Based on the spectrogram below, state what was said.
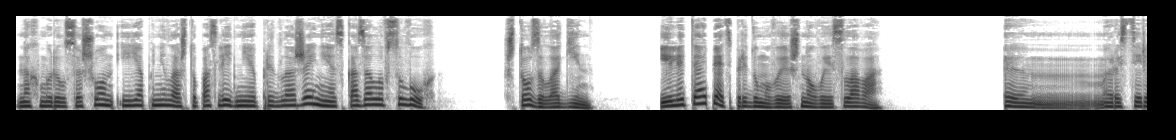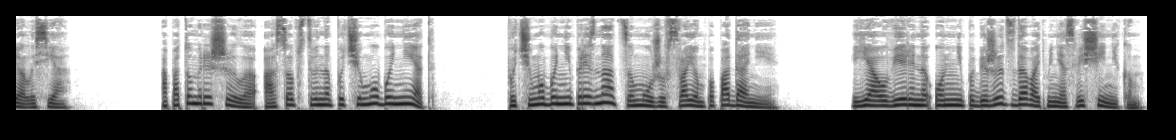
нахмурился Шон, и я поняла, что последнее предложение сказала вслух. «Что за логин?» Или ты опять придумываешь новые слова?» «Эм...» — растерялась я. А потом решила, а, собственно, почему бы нет? Почему бы не признаться мужу в своем попадании? Я уверена, он не побежит сдавать меня священникам.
